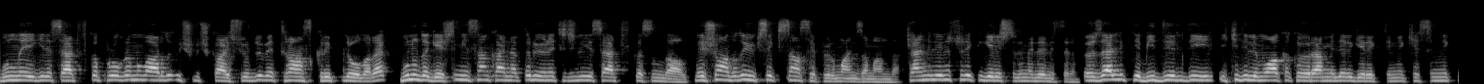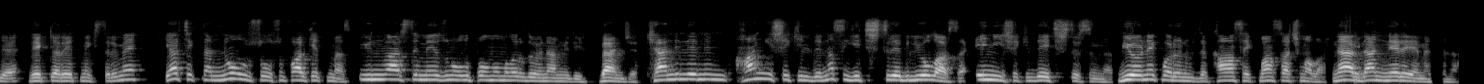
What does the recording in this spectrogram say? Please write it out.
bununla ilgili sertifika programı vardı. 3,5 ay sürdü ve transkriptli olarak bunu da geçtim. İnsan kaynakları yöneticiliği sertifikasını da aldım. Ve şu anda da yüksek lisans yapıyorum aynı zamanda. Kendilerini sürekli geliştirmelerini isterim. Özellikle bir dil değil, iki dili muhakkak öğrenmeleri gerektiğini kesinlikle deklare etmek isterim ve Gerçekten ne olursa olsun fark etmez. Üniversite mezunu olup olmamaları da önemli değil bence. Kendilerinin hangi şekilde nasıl yetiştirebiliyorlarsa en iyi şekilde yetiştirsinler. Bir örnek var önümüzde. Kaan Sekban saçmalar. Nereden nereye mesela?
